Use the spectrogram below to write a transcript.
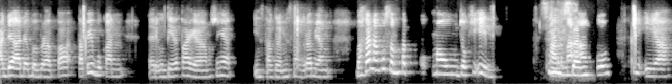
ada ada beberapa tapi bukan dari Untirta ya. Maksudnya Instagram Instagram yang bahkan aku sempat mau jokiin. Karena aku iya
